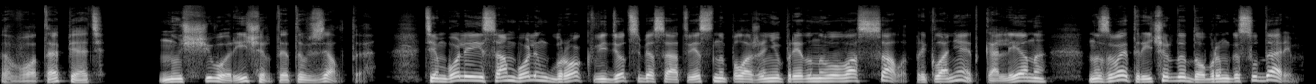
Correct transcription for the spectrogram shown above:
Вот опять. Ну с чего Ричард это взял-то? Тем более и сам Боллингброк ведет себя соответственно положению преданного вассала, преклоняет колено, называет Ричарда добрым государем.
